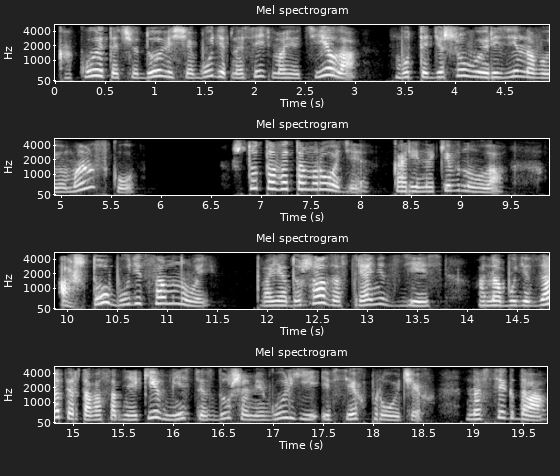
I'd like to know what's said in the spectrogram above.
Какое-то чудовище будет носить мое тело, будто дешевую резиновую маску? Что-то в этом роде, Карина кивнула. А что будет со мной? Твоя душа застрянет здесь, она будет заперта в особняке вместе с душами Гульи и всех прочих. Навсегда.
